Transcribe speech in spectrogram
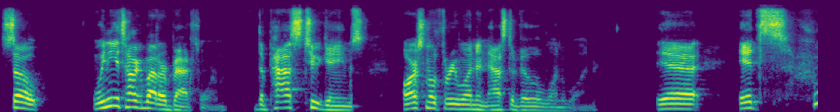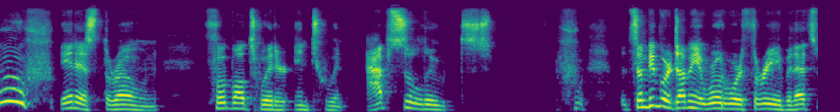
So we need to talk about our bad form. The past two games, Arsenal 3 1 and Aston Villa 1 1. Yeah, it's, whew, it has thrown football Twitter into an absolute. Some people are dubbing it World War Three, but that's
